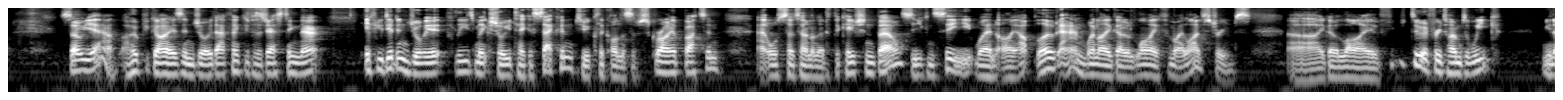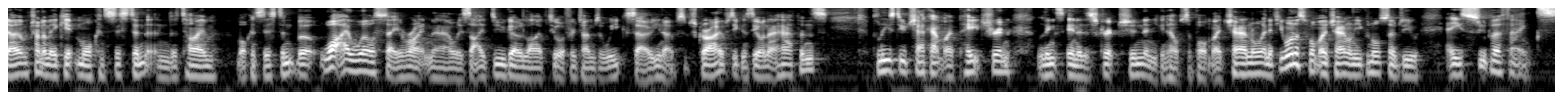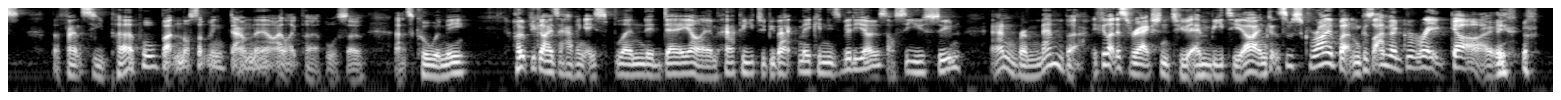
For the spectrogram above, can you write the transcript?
so yeah i hope you guys enjoyed that thank you for suggesting that If you did enjoy it, please make sure you take a second to click on the subscribe button and also turn on the notification bell so you can see when I upload and when I go live for my live streams. Uh, I go live two or three times a week. You know, I'm trying to make it more consistent and the time more consistent. But what I will say right now is I do go live two or three times a week. So, you know, subscribe so you can see when that happens. Please do check out my Patreon. Links in the description and you can help support my channel. And if you want to support my channel, you can also do a super thanks the fancy purple button or something down there. I like purple, so that's cool with me. Hope you guys are having a splendid day. I am happy to be back making these videos. I'll see you soon. And remember, if you like this reaction to MBTI, click the subscribe button because I'm a great guy.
